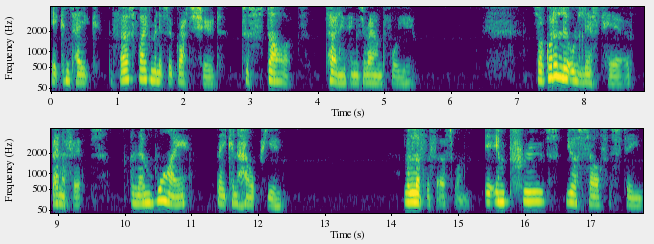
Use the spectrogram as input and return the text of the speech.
It can take the first five minutes of gratitude to start turning things around for you. So, I've got a little list here of benefits and then why they can help you. And I love the first one. It improves your self esteem.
